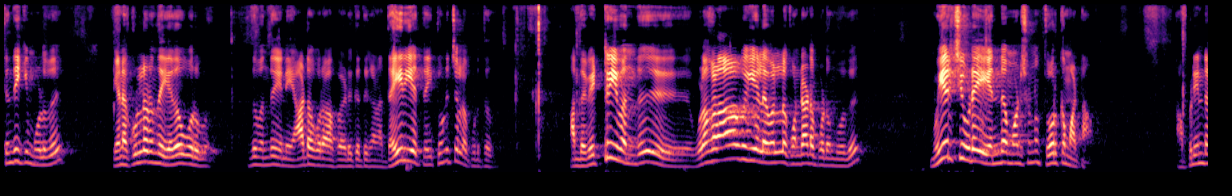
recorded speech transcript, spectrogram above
சிந்திக்கும் பொழுது எனக்குள்ளே இருந்த ஏதோ ஒரு இது வந்து என்னை ஆட்டோகிராஃப் எடுக்கிறதுக்கான தைரியத்தை துணிச்சலை கொடுத்தது. அந்த வெற்றி வந்து உலகளாவிய லெவலில் கொண்டாடப்படும் போது முயற்சியுடைய எந்த மனுஷனும் தோற்க மாட்டான். அப்படின்ற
